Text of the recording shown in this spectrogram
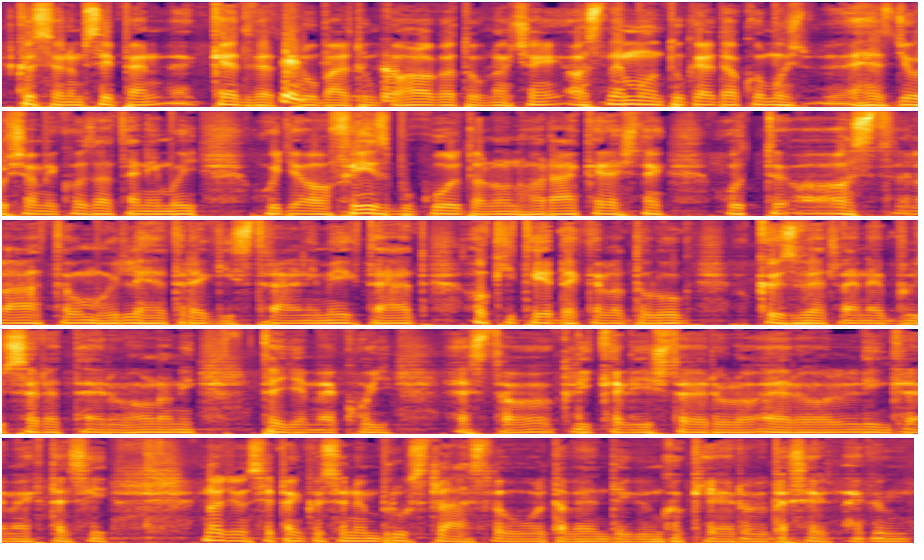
Köszönöm szépen, kedvet próbáltunk a hallgatóknak csinálni. Azt nem mondtuk el, de akkor most ehhez gyorsan még hozzátenném, hogy, hogy a Facebook oldalon, ha rákeresnek, ott azt látom, hogy lehet regisztrálni még, tehát akit érdekel a dolog, közvetlenebbül szeretne erről hallani, tegye meg, hogy ezt a klikkelést erről a, erről a linkre megteszi. Nagyon szépen köszönöm, Bruce László volt a vendégünk, aki erről beszélt nekünk.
